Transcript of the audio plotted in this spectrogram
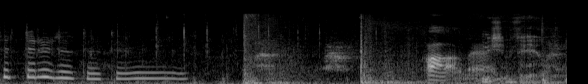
Aw ah, man. Mission failed.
